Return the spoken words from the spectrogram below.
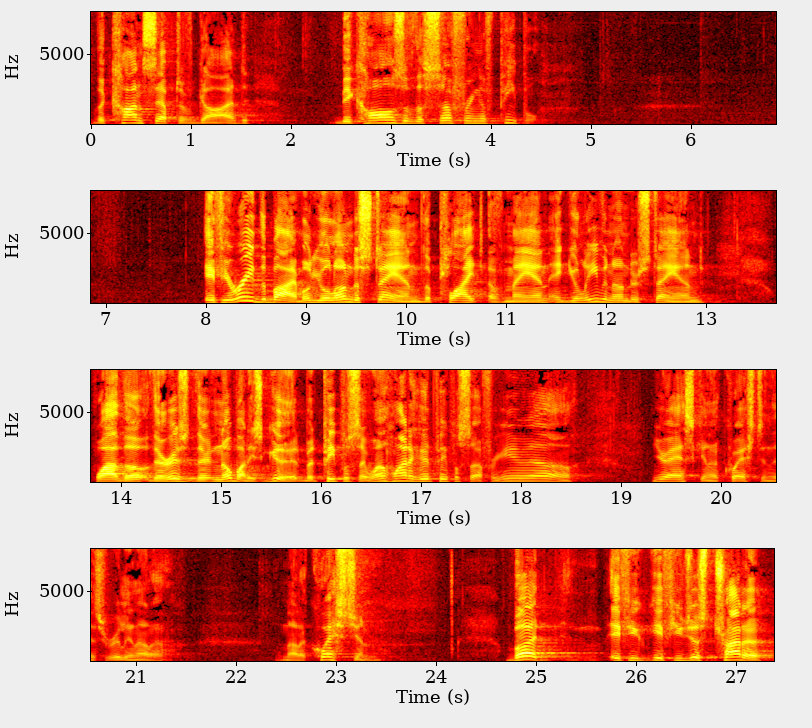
the concept of God, because of the suffering of people. If you read the Bible, you'll understand the plight of man, and you'll even understand why though there is there, nobody's good, but people say, "Well, why do good people suffer?" You, well, you're asking a question that's really not a not a question. But if you, if you just try to,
